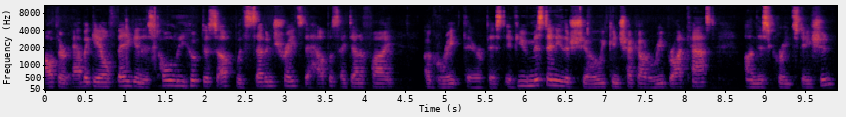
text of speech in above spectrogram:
author Abigail Fagan has totally hooked us up with seven traits to help us identify a great therapist. If you missed any of the show, you can check out a rebroadcast on this great station.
